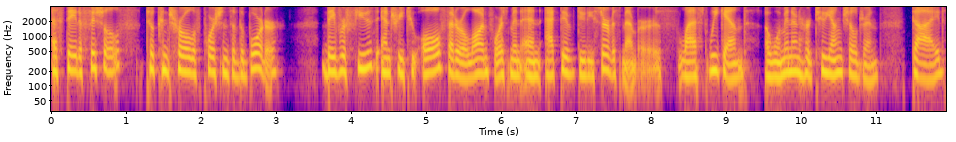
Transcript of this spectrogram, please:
As state officials took control of portions of the border, they've refused entry to all federal law enforcement and active duty service members. Last weekend, a woman and her two young children died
